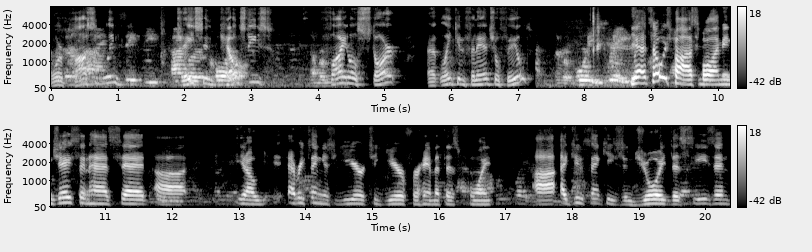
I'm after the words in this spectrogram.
or possibly Jason Kelce's final start at Lincoln Financial Field? Yeah, it's always possible. I mean, Jason has said, uh, you know, everything is year to year for him at this point. Uh, I do think he's enjoyed this season.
